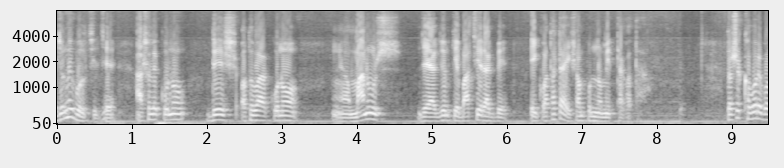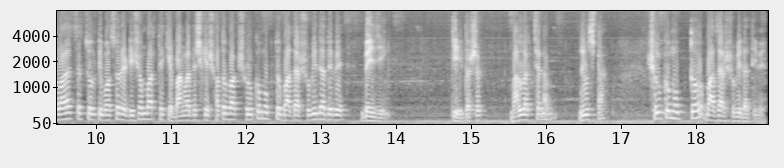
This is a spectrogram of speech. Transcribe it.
এজন্যই বলছি যে আসলে কোনো দেশ অথবা কোনো মানুষ যে একজনকে বাঁচিয়ে রাখবে এই কথাটাই সম্পূর্ণ মিথ্যা কথা। দর্শক, খবরে বলা হয়েছে, চলতি বছরে ডিসেম্বর থেকে বাংলাদেশকে শতভাগ শুল্কমুক্ত বাজার সুবিধা দেবে বেইজিং। কি দর্শক, ভালো লাগছে না নিউজটা শুল্কমুক্ত বাজার সুবিধা দিবে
